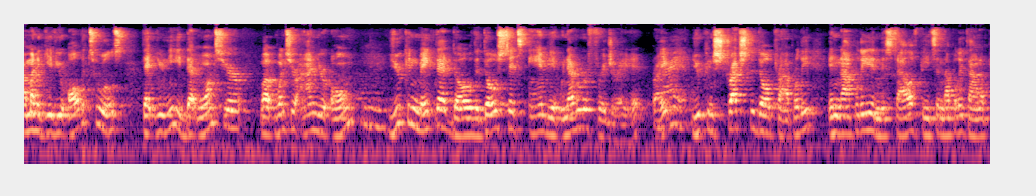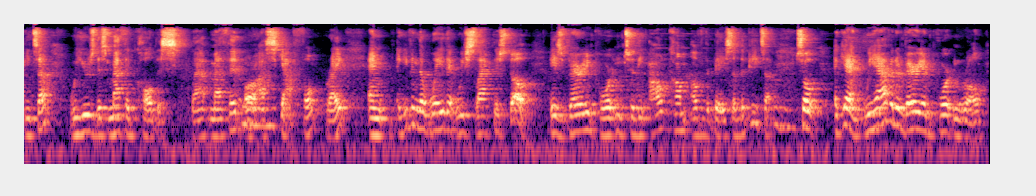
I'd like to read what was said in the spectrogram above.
I'm going to give you all the tools that you need that once you're well, once you're on your own, mm-hmm. you can make that dough. The dough sits ambient. We never refrigerate it, right? right? You can stretch the dough properly. In Napoli, in this style of pizza, Napolitana pizza, we use this method called the slap method mm-hmm. or a schiaffo, right? And even the way that we slap this dough is very important to the outcome of the base of the pizza. Mm-hmm. So again, we have it a very important role,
